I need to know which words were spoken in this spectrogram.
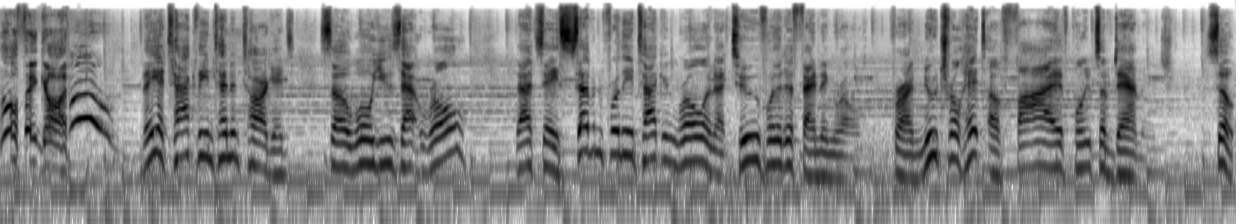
Oh, thank God. They attack the intended target, so we'll use that roll. That's a 7 for the attacking roll and a 2 for the defending roll, for a neutral hit of 5 points of damage. So,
